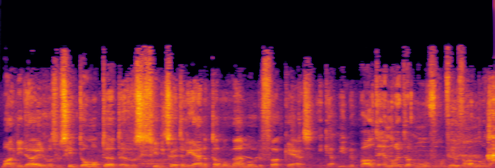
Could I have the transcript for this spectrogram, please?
Maakt niet uit, het was misschien dom op de, het was misschien niet zo intelligent op dat moment, maar who the fuck cares? ik heb niet bepaald de indruk dat Mo ver- veel veranderde.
